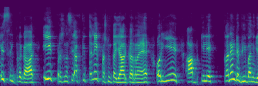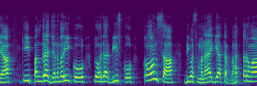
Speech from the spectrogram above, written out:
इस प्रकार एक प्रश्न से आप कितने प्रश्न तैयार कर रहे हैं? और ये आपके लिए करंट भी बन गया कि 15 जनवरी को 2020 को कौन सा दिवस मनाया गया था? बहत्तरवा।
